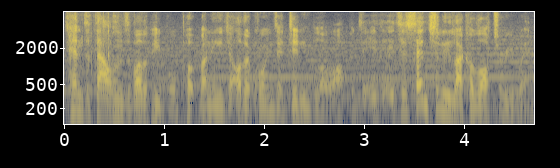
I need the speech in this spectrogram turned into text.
tens of thousands of other people put money into other coins that didn't blow up. It's it, it's essentially like a lottery win.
